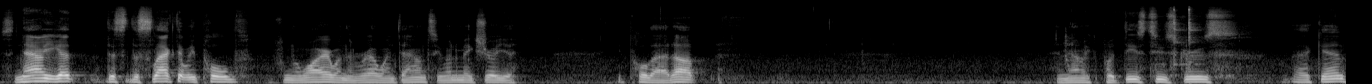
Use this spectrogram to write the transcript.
So now you got, this is the slack that we pulled from the wire when the rail went down. So you want to make sure you, you pull that up. And now we can put these two screws back in.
